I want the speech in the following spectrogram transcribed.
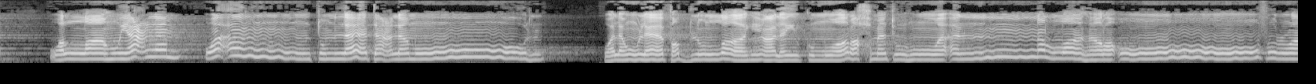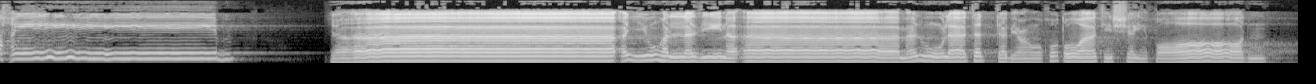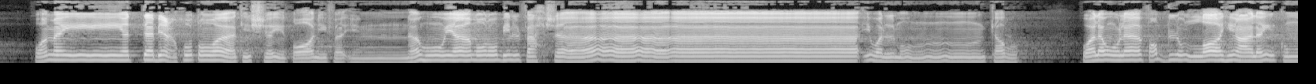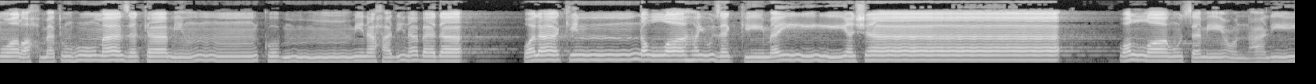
والله يعلم وأنتم لا تعلمون. ولولا فضل الله عليكم ورحمته وأن الله رؤوف رحيم. يا أيها الذين آمنوا لا تتبعوا خطوات الشيطان ومن يتبع خطوات الشيطان فإنه يامر بالفحشاء والمنكر ولولا فضل الله عليكم ورحمته ما زكى منكم من أحد أبدا ولكن الله يزكي من يشاء والله سميع عليم.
